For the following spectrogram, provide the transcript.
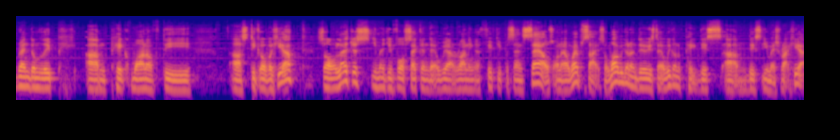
randomly pick um, pick one of the uh, stick over here. So let's just imagine for a second that we are running a 50% sales on our website. So what we're going to do is that we're going to pick this, um, this image right here.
